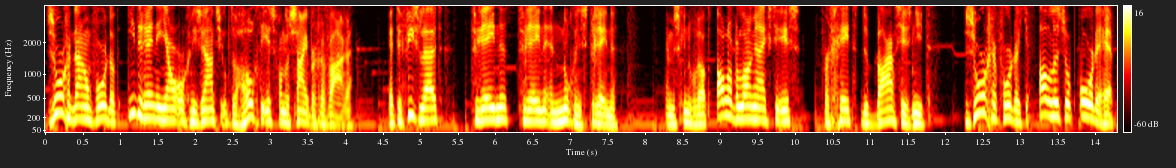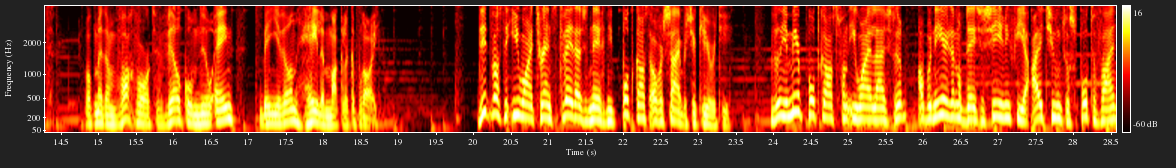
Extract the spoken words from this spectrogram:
Zorg er daarom voor dat iedereen in jouw organisatie op de hoogte is van de cybergevaren. Het devies luidt trainen, trainen en nog eens trainen. En misschien nog wel het allerbelangrijkste is, vergeet de basis niet. Zorg ervoor dat je alles op orde hebt. Want met een wachtwoord welkom 01 ben je wel een hele makkelijke prooi. Dit was de EY Trends 2019 podcast over cybersecurity. Wil je meer podcasts van EY luisteren? Abonneer je dan op deze serie via iTunes of Spotify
